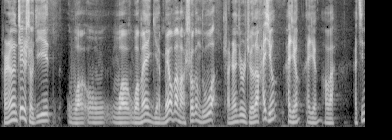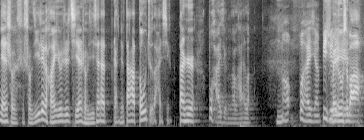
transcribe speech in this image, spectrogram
反正这个手机我我我我们也没有办法说更多，反正就是觉得还行，还行，还行，好吧。啊，今年手手机这个行业，尤其是旗舰手机，现在感觉大家都觉得还行，但是不还行的来了，哦不还行，必须得魅族十八。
